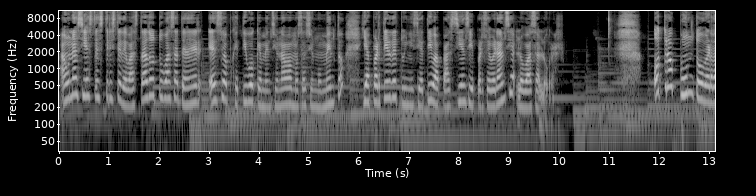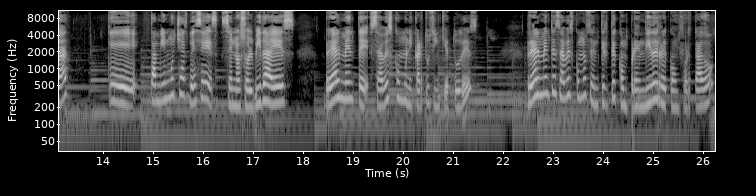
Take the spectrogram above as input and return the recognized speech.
Aún así estés triste, devastado, tú vas a tener ese objetivo que mencionábamos hace un momento y a partir de tu iniciativa, paciencia y perseverancia lo vas a lograr. Otro punto, ¿verdad? Que también muchas veces se nos olvida es, ¿realmente sabes comunicar tus inquietudes? ¿Realmente sabes cómo sentirte comprendido y reconfortado?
